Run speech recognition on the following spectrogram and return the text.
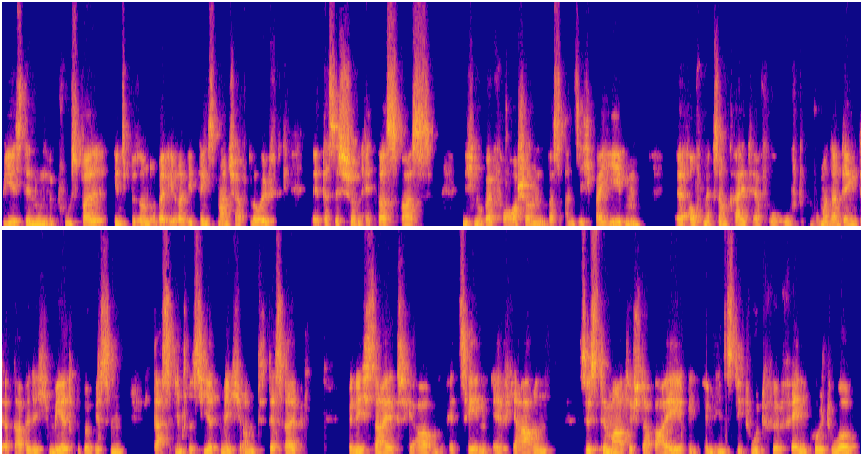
wie es denn nun im Fußball, insbesondere bei ihrer Lieblingsmannschaft läuft. Äh, das ist schon etwas, was nicht nur bei Forschern, was an sich bei jedem äh, Aufmerksamkeit hervorruft, wo man dann denkt, da will ich mehr drüber wissen. Das interessiert mich und deshalb bin ich seit ja, ungefähr zehn, elf Jahren systematisch dabei, im Institut für Fankultur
